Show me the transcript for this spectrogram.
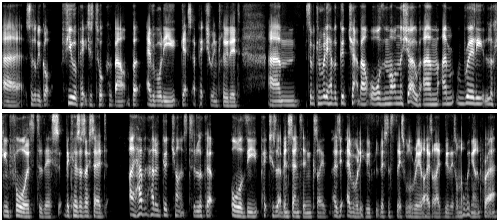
uh, so that we've got fewer pictures to talk about, but everybody gets a picture included. Um, so we can really have a good chat about all of them on the show. Um, I'm really looking forward to this because, as I said, I haven't had a good chance to look at all of the pictures that have been sent in because I, as everybody who listens to this will realise, I do this on the wing and prayer.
